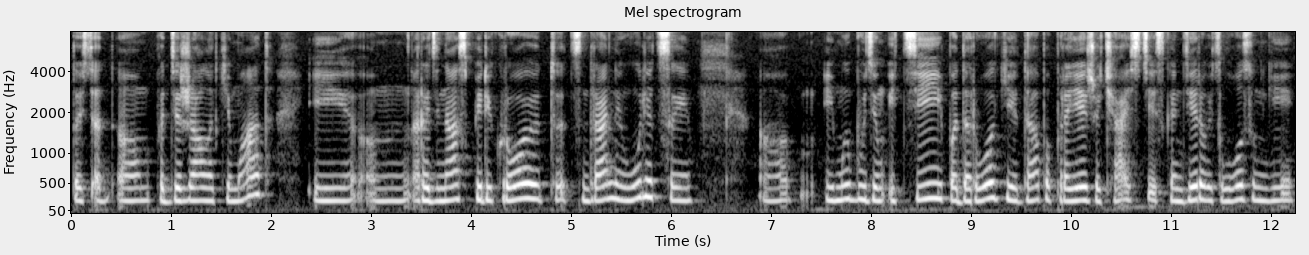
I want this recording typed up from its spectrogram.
то есть э, поддержала Кемат, и э, ради нас перекроют центральные улицы, э, и мы будем идти по дороге, да, по проезжей части, скандировать лозунги,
